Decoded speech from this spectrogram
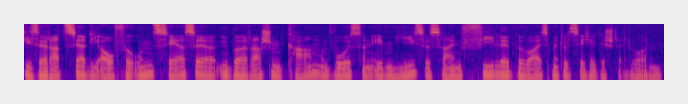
diese Razzia, die auch für uns sehr, sehr überraschend kam und wo es dann eben hieß, es seien viele Beweismittel sichergestellt worden.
